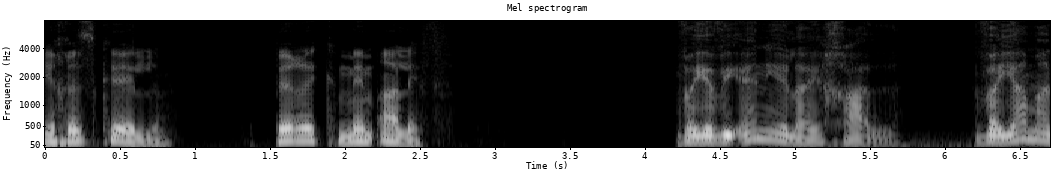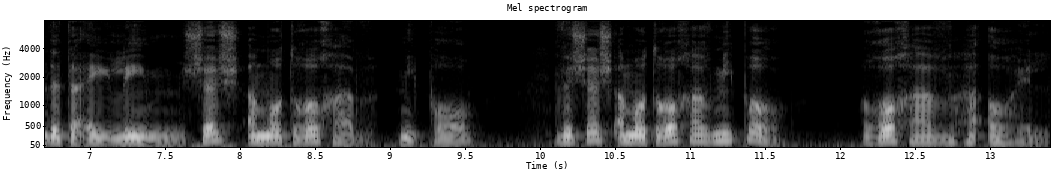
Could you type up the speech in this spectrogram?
יחזקאל, פרק מ"א ויביאני אל ההיכל, וימד את האלים שש אמות רוחב מפה, ושש אמות רוחב מפה, רוחב האוהל.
